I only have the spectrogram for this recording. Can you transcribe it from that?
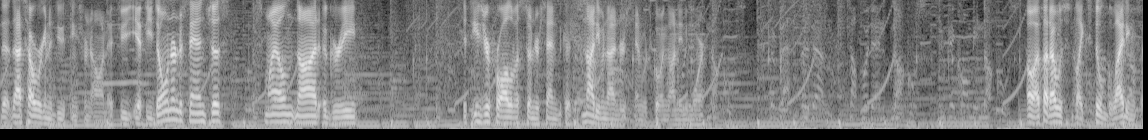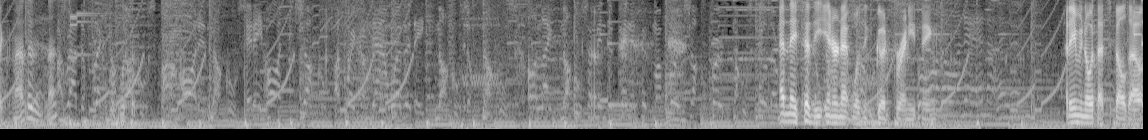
Th that's how we're gonna do things from now on. If you if you don't understand, just smile, nod, agree. It's easier for all of us to understand because not even I understand what's going on anymore. Oh, I thought I was like still gliding. I was like, that's, that's and they said the internet wasn't good for anything. I didn't even know what that spelled out.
